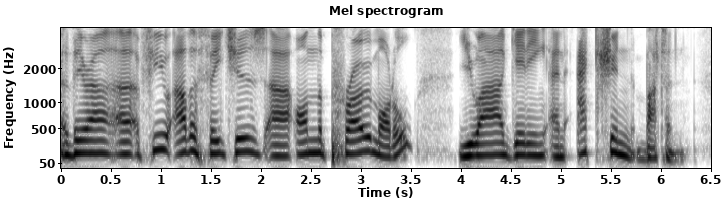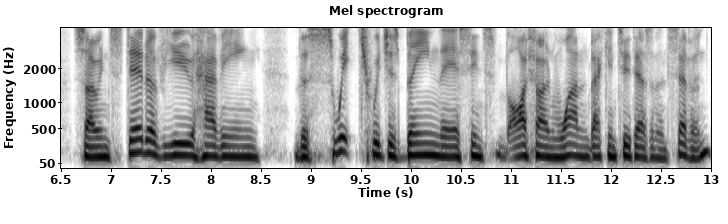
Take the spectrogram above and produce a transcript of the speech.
There are a few other features uh, on the Pro model you are getting an action button. So instead of you having the switch, which has been there since iPhone 1 back in 2007,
